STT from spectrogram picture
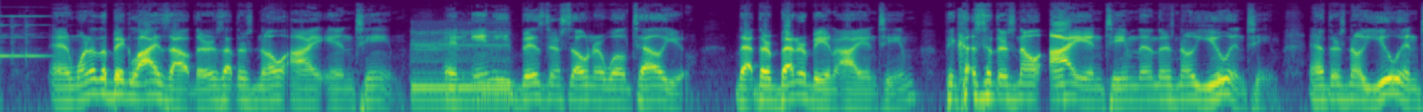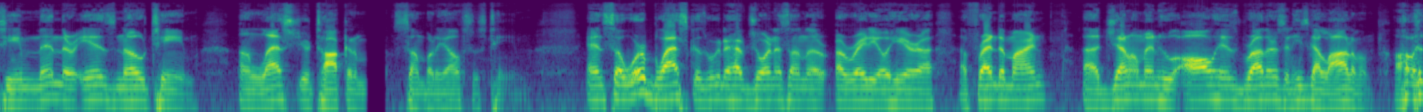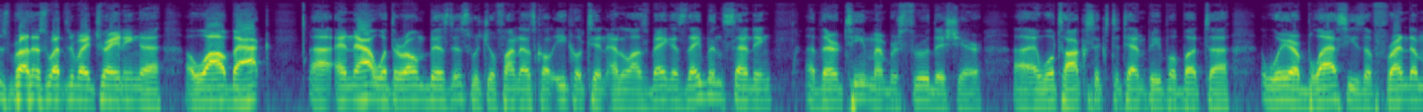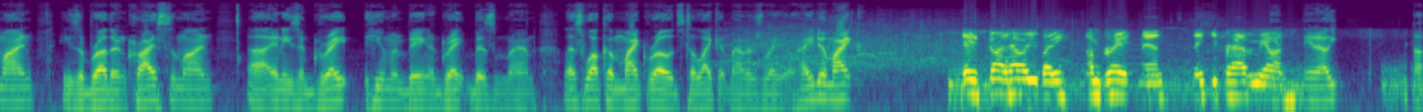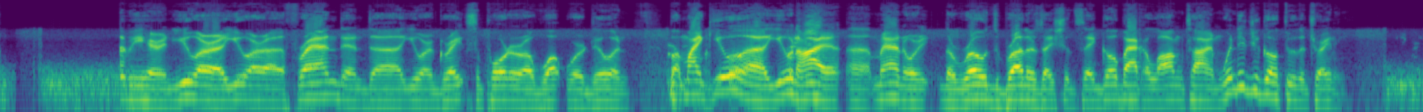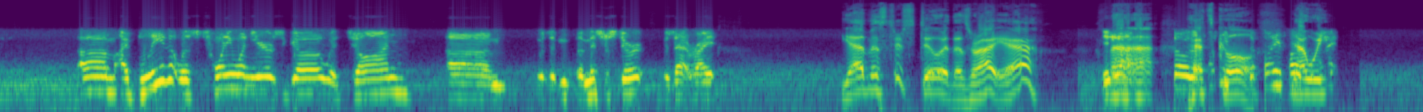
And one of the big lies out there is that there's no I in team. And any business owner will tell you that there better be an I in team because if there's no I in team, then there's no you in team. And if there's no you in team, then there is no team unless you're talking about somebody else's team. And so we're blessed because we're going to have join us on the radio here a friend of mine a gentleman who all his brothers, and he's got a lot of them, all his brothers went through my training uh, a while back. Uh, and now with their own business, which you'll find out is called Ecotint out of Las Vegas, they've been sending uh, their team members through this year. Uh, and we'll talk six to ten people, but uh, we are blessed. He's a friend of mine. He's a brother in Christ of mine. Uh, and he's a great human being, a great businessman. Let's welcome Mike Rhodes to Like It Matters Radio. How you doing, Mike? Hey, Scott. How are you, buddy? I'm great, man. Thank you for having me on. You know, uh, to be here, and you are a, you are a friend, and uh, you are a great supporter of what we're doing. But Mike, you uh, you and I, uh, man, or the Rhodes brothers, I should say, go back a long time. When did you go through the training? Um, I believe it was 21 years ago with John. Um, was it uh, Mr. Stewart? Was that right? Yeah, Mr. Stewart. That's right. Yeah. Yeah. So that's funny, cool. The funny part, now we.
